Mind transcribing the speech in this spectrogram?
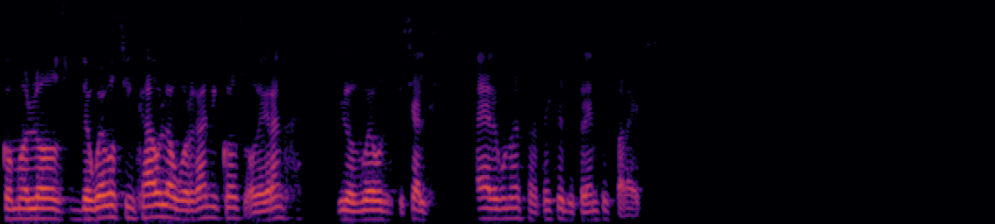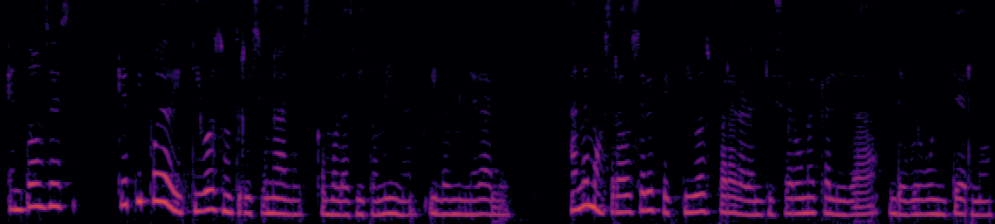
como los de huevos sin jaula o orgánicos o de granja y los huevos especiales. Hay algunas estrategias diferentes para esos. Entonces, ¿qué tipo de aditivos nutricionales, como las vitaminas y los minerales, han demostrado ser efectivos para garantizar una calidad de huevo interna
